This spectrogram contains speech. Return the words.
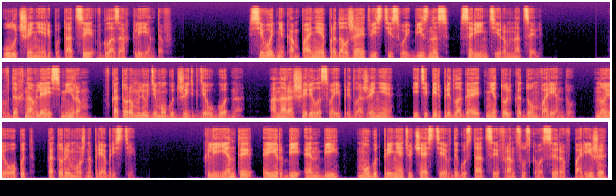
улучшение репутации в глазах клиентов. Сегодня компания продолжает вести свой бизнес с ориентиром на цель. Вдохновляясь миром, в котором люди могут жить где угодно, она расширила свои предложения и теперь предлагает не только дом в аренду, но и опыт, который можно приобрести. Клиенты Airbnb могут принять участие в дегустации французского сыра в Париже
